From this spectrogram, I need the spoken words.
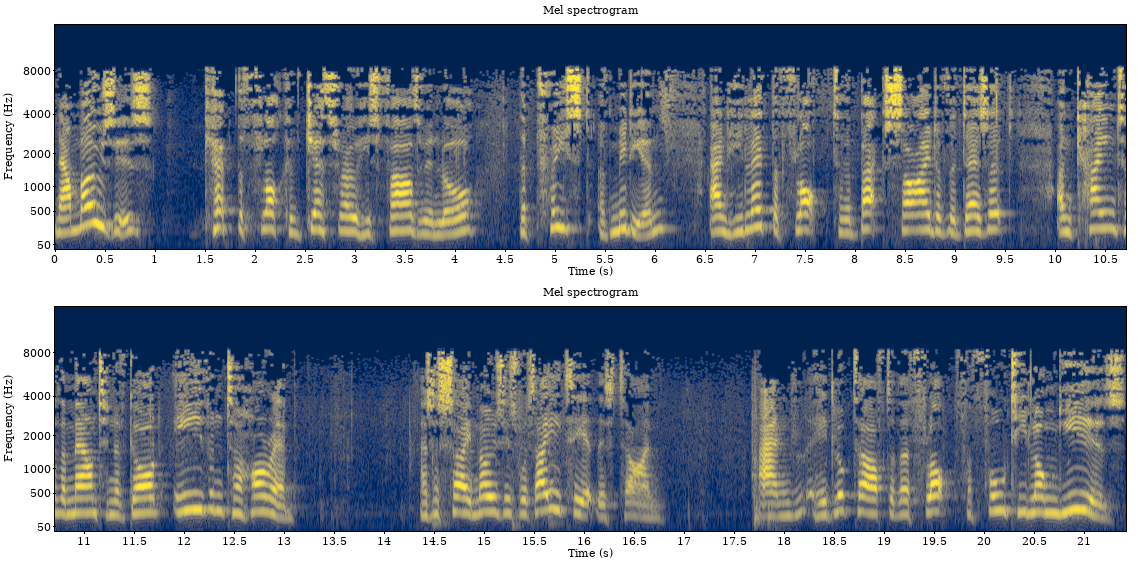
Now Moses kept the flock of Jethro, his father-in-law, the priest of Midian, and he led the flock to the backside of the desert and came to the mountain of God, even to Horeb. As I say, Moses was 80 at this time and he'd looked after the flock for 40 long years.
